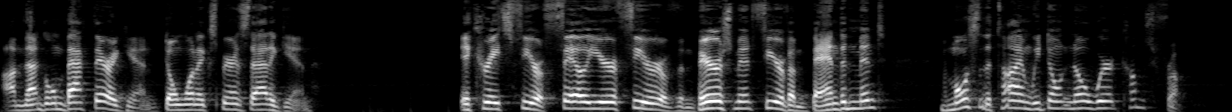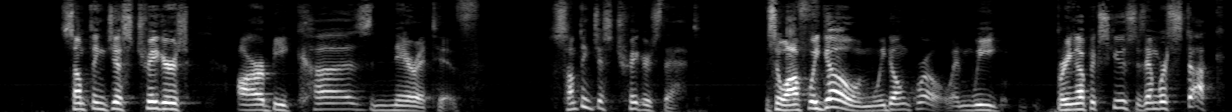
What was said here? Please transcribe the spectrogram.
I'm not going back there again. Don't want to experience that again. It creates fear of failure, fear of embarrassment, fear of abandonment. But most of the time, we don't know where it comes from. Something just triggers our because narrative. Something just triggers that. So off we go and we don't grow and we bring up excuses and we're stuck.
